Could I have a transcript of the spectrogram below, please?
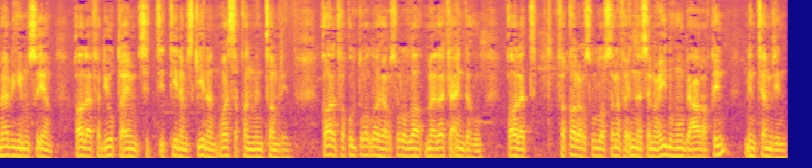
ما به من صيام. قال فليطعم ستين مسكينا وسقا من تمر. قالت فقلت والله يا رسول الله ما ذاك عنده. قالت فقال رسول الله صلى الله عليه وسلم فإنا سنعينه بعرق من تمر.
